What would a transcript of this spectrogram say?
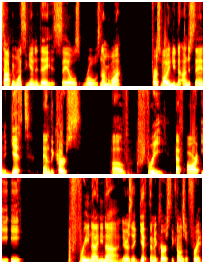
Topic once again today is sales rules. Number one, first of all, you need to understand the gift and the curse of free. F R E E. Free 99. There's a gift and a curse that comes with free.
